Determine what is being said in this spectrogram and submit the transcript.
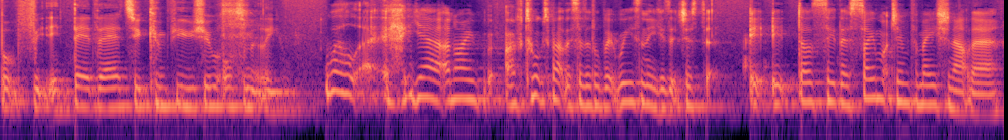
but it, they're there to confuse you ultimately. Well, uh, yeah, and I I've talked about this a little bit recently because it just it, it does say there's so much information out there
